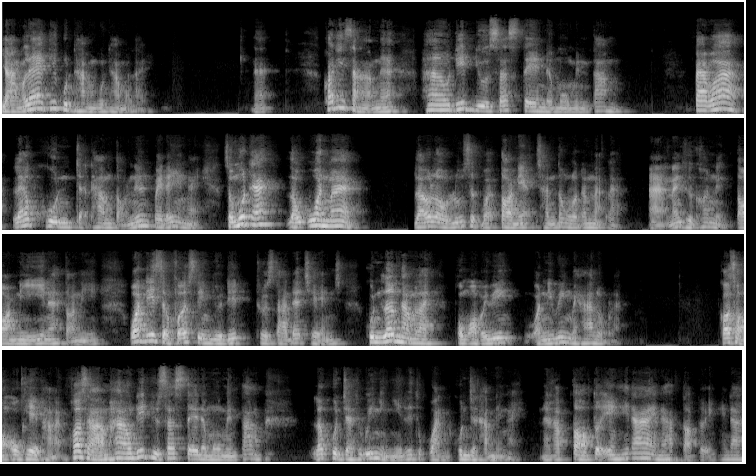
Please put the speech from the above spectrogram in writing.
อย่างแรกที่คุณทำคุณทำอะไรนะข้อที่สามนะ how did you sustain the momentum แปลว่าแล้วคุณจะทำต่อเนื่องไปได้ยังไง สมมุตินะเราอ้วนมาก แล้วเรารู้สึกว่าตอนนี้ฉันต้องลดน้ำหนักแล้วอ่านั่นคือข้อหนึ่งตอนนี้นะตอนนี้ what is the first thing you did to start that change คุณเริ่มทำอะไร ผมออกไปวิ่ง วันนี้วิ่งไป5โลแล้วข้อ2โอเคผ่าน ข้อ3 how did you sustain the momentum แล้วคุณจะวิ่งอย่างนี้ได้ทุกวันคุณจะทำยังไงนะครับตอบตัวเองให้ได้นะครับ ตอบตัวเองให้ได้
